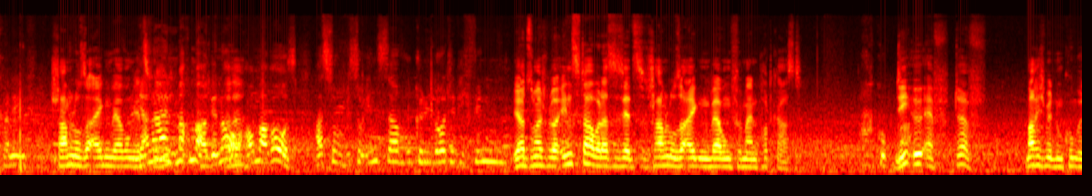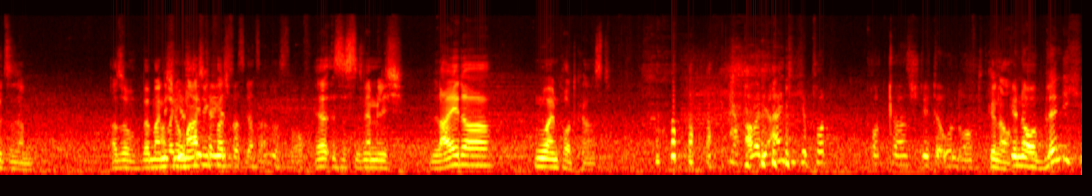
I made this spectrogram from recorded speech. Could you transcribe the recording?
Kann ich. Schamlose Eigenwerbung jetzt Ja, nein, mach mal, genau. Warte. Hau mal raus. Hast du, bist du Insta? Wo können die Leute dich finden? Ja, zum Beispiel bei Insta, aber das ist jetzt schamlose Eigenwerbung für meinen Podcast. Ach, guck mal. DÖF, DÖF. Mache ich mit einem Kumpel zusammen. Also, wenn man nicht Aber nur hier steht Martin ja was ganz anderes drauf. Ja, es ist nämlich leider nur ein Podcast. Aber der eigentliche Pod Podcast steht da unten drauf. Genau. Genau. Blende ich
